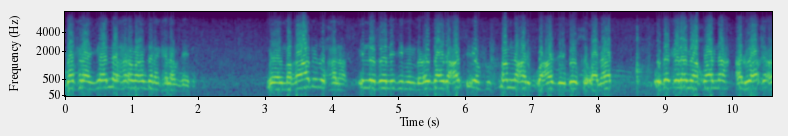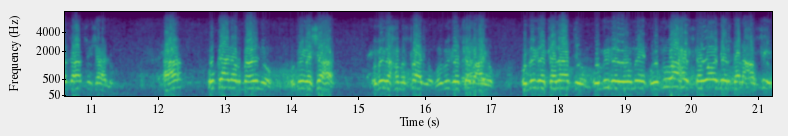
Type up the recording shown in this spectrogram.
ده فراش. قال لا إحنا ما عندنا كلام زي ده. من المقابر وخلاص. إلا ذا يجي من بعيد داير عسي يفوت ما بنعرف وعايز يدوس سوانات وده كلام يا أخواننا الواقع ذاته شالوا ها؟ وكان 40 يوم وبقى شهر وبقى 15 يوم وبقى 7 يوم وبقى 3 يوم وبقى يومين. وفي واحد سواه درد العصير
